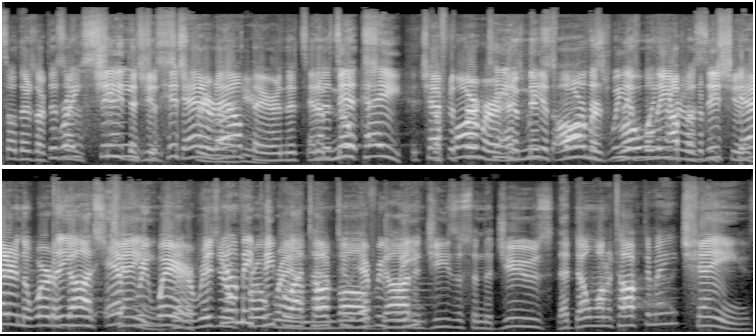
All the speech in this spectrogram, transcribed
so there's a there's great a seed that's just scattered right out here. there, and it's, and, and it's okay. In chapter the farmer, 13, farmers, we as believers are scattering the word of God everywhere. Original you know how many people I talk to every God week? and Jesus and the Jews that don't want to talk to me? Change.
